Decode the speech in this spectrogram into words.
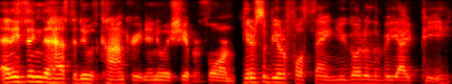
anything that has to do with concrete in any way, shape, or form. Here's the beautiful thing you go to the VIP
